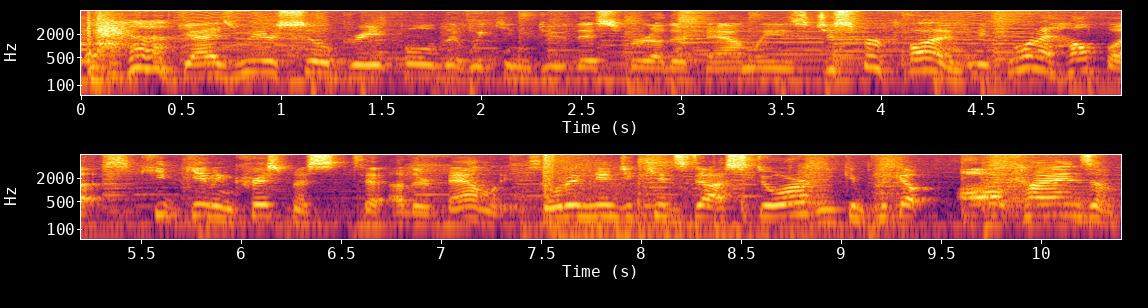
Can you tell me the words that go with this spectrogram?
Guys, we are so grateful that we can do this for other families just for fun. And if you want to help us keep giving Christmas to other families, go to ninjakidz.store and you can pick up all kinds of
